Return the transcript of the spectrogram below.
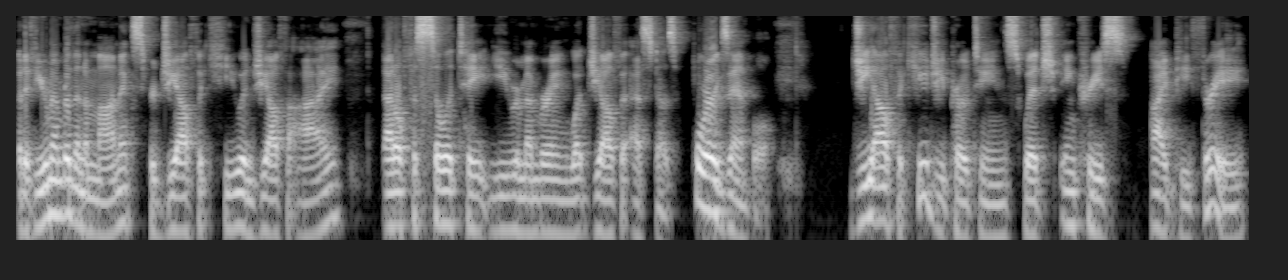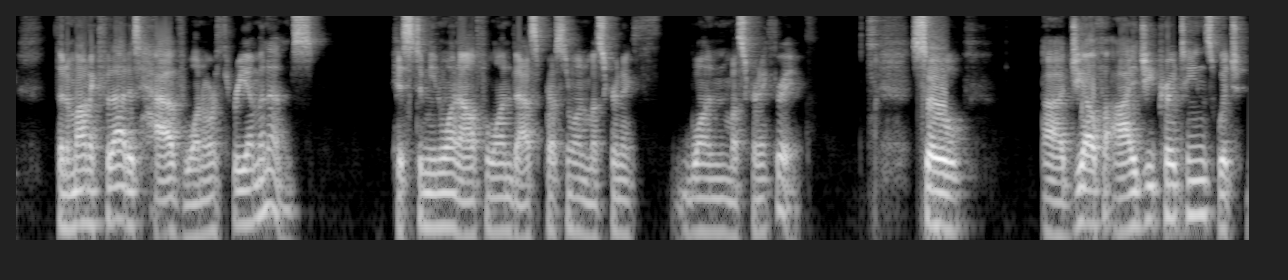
But if you remember the mnemonics for G alpha Q and G alpha I, that'll facilitate you remembering what G alpha S does. For example, G alpha QG proteins, which increase IP3, the mnemonic for that is have one or three M&Ms. Histamine 1, alpha 1, vasopressin 1, muscarinic 1, muscarinic 3. So uh, G alpha IG proteins, which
